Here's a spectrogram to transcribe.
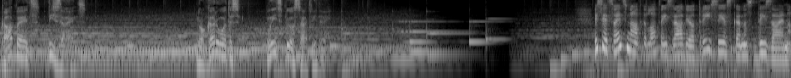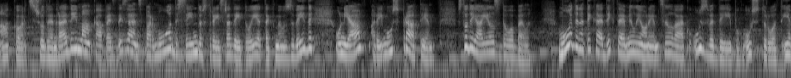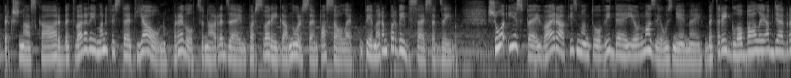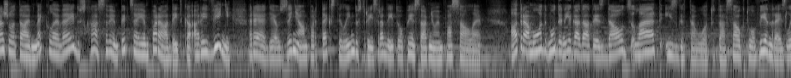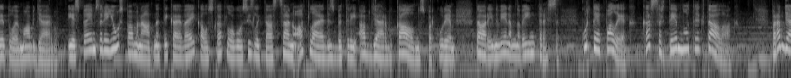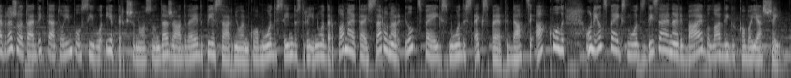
Kāpēc dizains? No karotes līdz pilsētvidai. Esiet sveicināti, kad Latvijas Rādio 3 ieskanas dizaina akords. Šodien raidījumā kāpēc dizains par modes industrijas radīto ietekmi uz vidi un, jā, arī mūsu prātiem. Studijā Ilza Dobele. Mode ne tikai diktē miljoniem cilvēku uzvedību, uzturot iepirkšanās kāri, bet var arī manifestēt jaunu, revolucionāru redzējumu par svarīgām norisēm pasaulē, piemēram, par vidas aizsardzību. Šo iespēju vairāk izmanto vidējie un mazie uzņēmēji, bet arī globālie apģērba ražotāji meklē veidus, kā saviem pircējiem parādīt, ka arī viņi reaģē uz ziņām par tekstilu industrijas radīto piesārņojumu pasaulē. Ātrā mode mudina iegādāties daudz lēti izgatavotu tā saukto vienreiz lietojumu apģērbu. Iespējams, arī jūs pamanāt ne tikai veikalu skatlogos izliktās cenu atlaides, bet arī apģērbu kalnus, par kuriem tā arī nevienam nav interese. Kur tie paliek? Kas ar tiem notiek tālāk? Par apģērba ražotāju diktēto impulsīvo iepirkšanos un dažādu veidu piesārņojumu, ko modes industrija nodara planētai, saruna ar ilgspējīgas modes eksperti Daci Akuli un ilgspējīgas modes dizaineri Baibu Ladigu Kobayashi.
